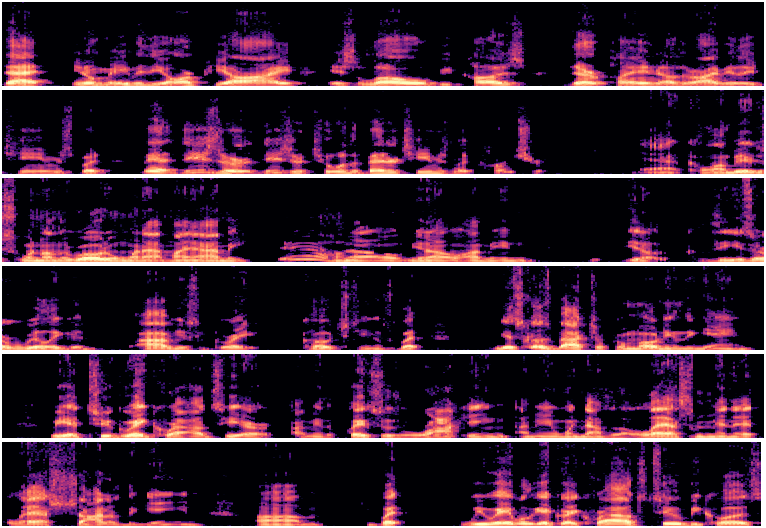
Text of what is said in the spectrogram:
that you know maybe the rpi is low because they're playing other ivy league teams but man these are these are two of the better teams in the country Yeah, Columbia just went on the road and went at Miami. Yeah. You know, you know, I mean, you know, these are really good, obviously great coach teams, but this goes back to promoting the game. We had two great crowds here. I mean, the place was rocking. I mean, it went down to the last minute, last shot of the game. Um, but we were able to get great crowds too because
